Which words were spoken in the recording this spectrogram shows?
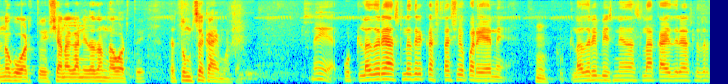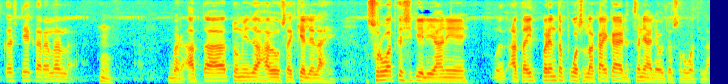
नको वाटतोय शेणागाणीचा धंदा वाटतोय. तर तुमचं काय मत आहे? नाही कुठला जरी असलं तरी कष्टाशिवाय पर्याय नाही. कुठला जरी बिझनेस असला काय जरी असलं तर कष्ट हे करायला लागणार. बरं आता तुम्ही जो हा व्यवसाय केलेला आहे सुरुवात कशी केली आणि आता इथपर्यंत पोहोचला काय काय अडचणी आल्या होत्या सुरुवातीला?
